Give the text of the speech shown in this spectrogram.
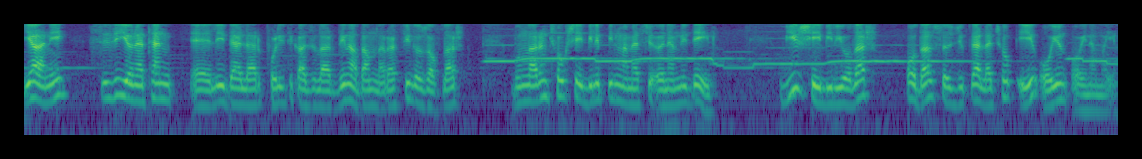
Yani sizi yöneten e, liderler, politikacılar, din adamları, filozoflar bunların çok şey bilip bilmemesi önemli değil. Bir şey biliyorlar, o da sözcüklerle çok iyi oyun oynamayı.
